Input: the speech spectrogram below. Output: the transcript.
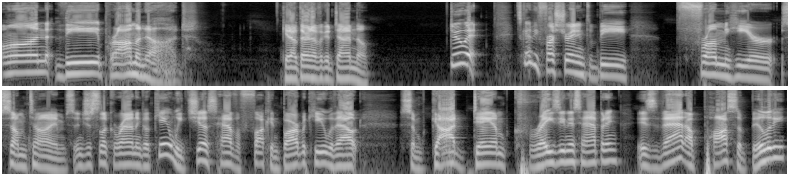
on the promenade. Get out there and have a good time, though. Do it. It's going to be frustrating to be from here sometimes and just look around and go, can't we just have a fucking barbecue without some goddamn craziness happening? Is that a possibility?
